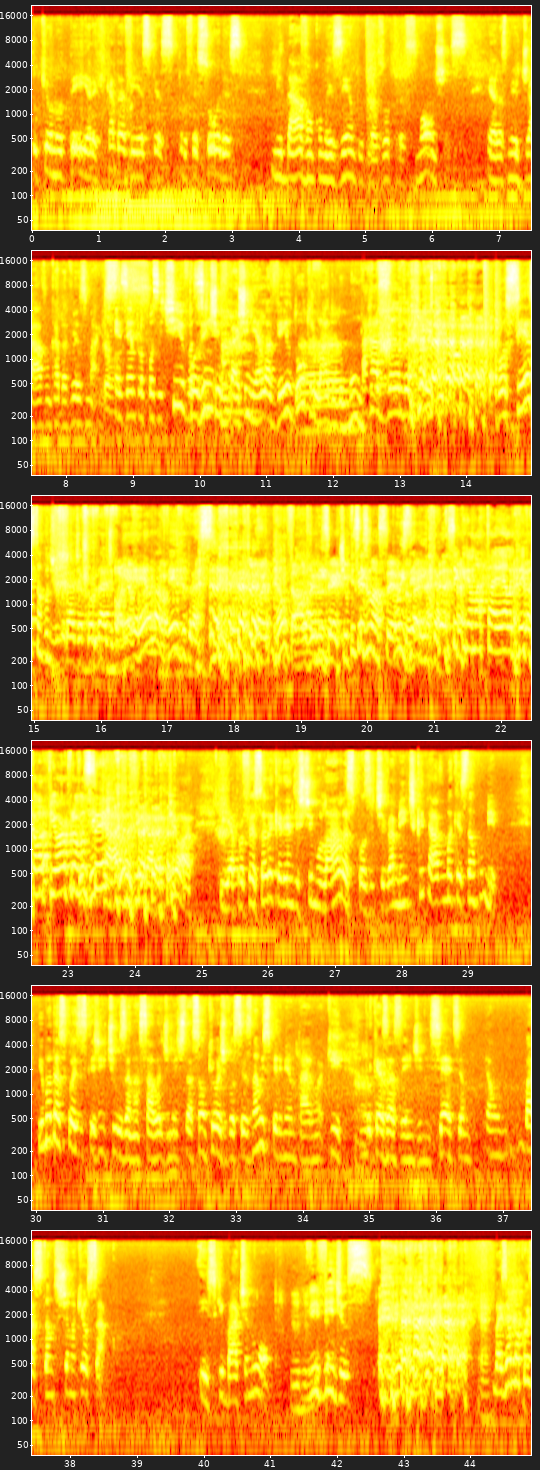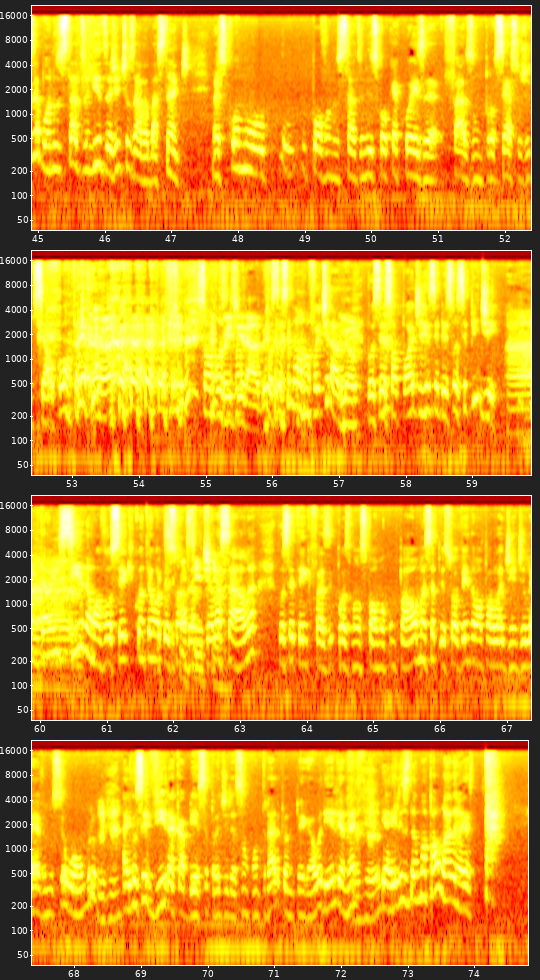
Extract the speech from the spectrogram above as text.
o que eu notei era que cada vez que as professoras me davam como exemplo para as outras monjas, elas me odiavam cada vez mais. Nossa. Exemplo positivo? Positivo, Assim? imagine, ela veio do outro lado do mundo. Tá arrasando aqui. Vocês estão com dificuldade de acordar de manhã. Olha, Ela olha. veio do Brasil. Não tá fala fazendo certinho, porque vocês não acertam, Pois é, né? então. Você queria matar ela, que daí ficava pior pra você. Ficava, ficava pior. E a professora, querendo estimulá-las positivamente, criava uma questão comigo. E uma das coisas que a gente usa na sala de meditação, que hoje vocês não experimentaram aqui, porque as zazen de iniciantes, é um, é um bastão que se chama Kiyosako. Isso, que bate no ombro. Vi vídeos. Mas é uma coisa boa. Nos Estados Unidos a gente usava bastante, mas como o, o povo nos Estados Unidos qualquer coisa faz um processo judicial contra, só você Foi só- tirado. você- não, não foi tirado. Não. Você só pode receber se você pedir. Ah. Então ensinam a você que quando tem uma Tem se pessoa andando pela sala, você tem que fazer pôr as mãos palma com palma, essa pessoa vem dar uma pauladinha de leve no seu ombro, Uhum. aí você vira a cabeça para a direção contrária para não pegar a orelha, né? Uhum. E aí eles dão uma paulada, né? Tá!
